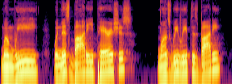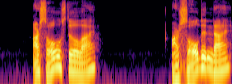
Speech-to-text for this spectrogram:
When we when this body perishes, once we leave this body, our soul is still alive. Our soul didn't die.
